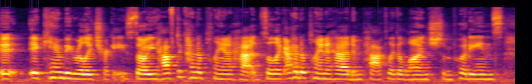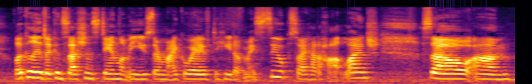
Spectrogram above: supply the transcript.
it, it can be really tricky. So you have to kind of plan ahead. So like I had to plan ahead and pack like a lunch, some puddings. Luckily the concession stand let me use their microwave to heat up my soup. So I had a hot lunch. So um,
